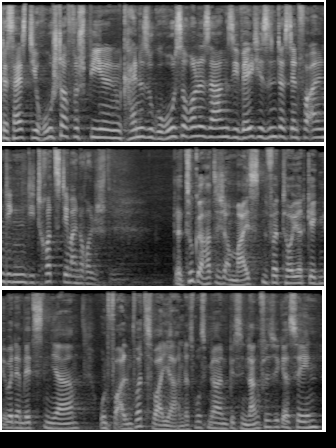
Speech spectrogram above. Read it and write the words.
Das heißt, die Rohstoffe spielen keine so große Rolle, sagen Sie. Welche sind das denn vor allen Dingen, die trotzdem eine Rolle spielen? Der Zucker hat sich am meisten verteuert gegenüber dem letzten Jahr und vor allem vor zwei Jahren. Das muss man ein bisschen langfristiger sehen.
